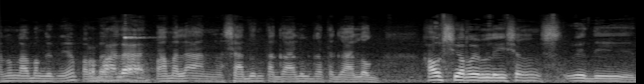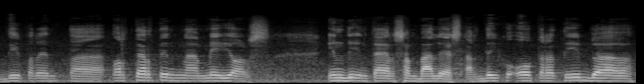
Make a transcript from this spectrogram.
anong nabanggit niya? Pamahalaan. Pamahalaan, masyadong Tagalog na Tagalog. How's your relations with the different ah, or 13 na mayors in the entire Zambales? Are they cooperative ah,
